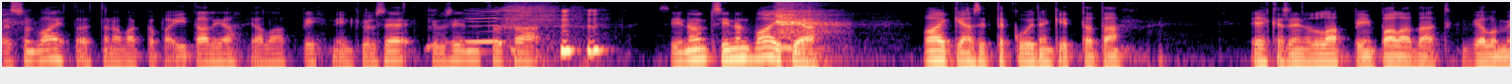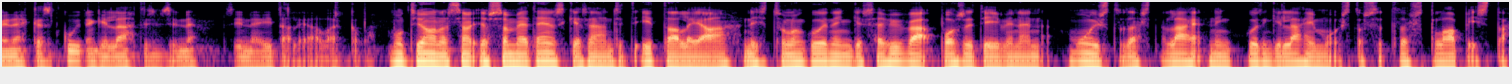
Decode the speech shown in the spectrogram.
jos on vaihtoehtona vaikkapa Italia ja Lappi, niin kyllä, se, kyllä siinä, tota, siinä, on, siinä on vaikea, vaikea sitten kuitenkin tota, ehkä sinne Lappiin palata, että mieluummin ehkä sitten kuitenkin lähtisin sinne, sinne Italiaan vaikkapa. Mutta Joonas, jos sä menet ensi kesään sit Italiaan, niin sit sulla on kuitenkin se hyvä positiivinen muisto tästä, lähe, niin kuitenkin lähimuistossa tuosta Lapista.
